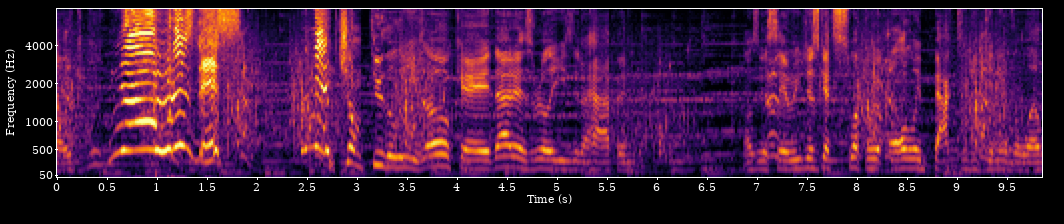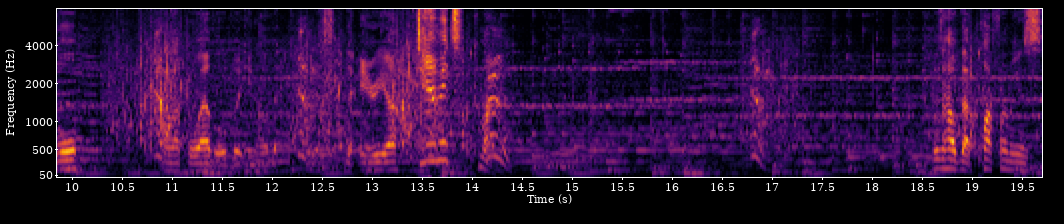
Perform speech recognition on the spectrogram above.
Okay. No! What is this? What mean I jump through the leaves? Okay, that is really easy to happen. I was gonna say, we just get swept away all the way back to the beginning of the level. Well, not the level, but you know, the, the area. Damn it! Come on. Doesn't help that platforming is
